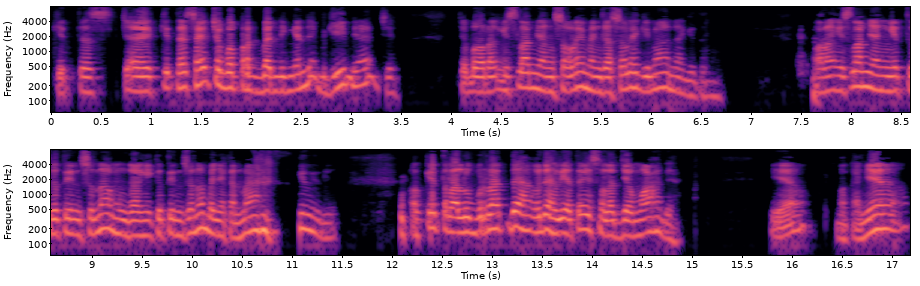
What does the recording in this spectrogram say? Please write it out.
kita kita saya coba perbandingannya begini aja. Coba orang Islam yang soleh, enggak soleh gimana gitu. Orang Islam yang ngikutin sunnah, enggak ngikutin sunnah, banyakkan mana. Gitu. Oke, terlalu berat dah. Udah lihat aja sholat jamaah dah. Ya, makanya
